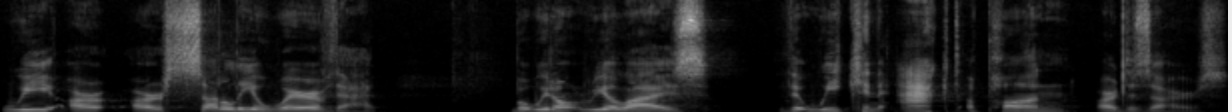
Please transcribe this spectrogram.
we are, are subtly aware of that, but we don't realize that we can act upon our desires.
